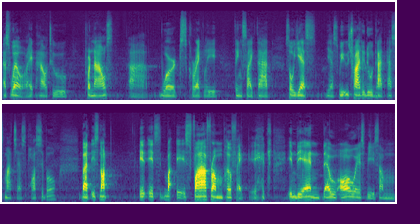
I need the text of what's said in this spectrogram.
as well, right? How to pronounce uh, words correctly, things like that. So yes, yes, we, we try to do that as much as possible, but it's not it, it's, it's far from perfect. It, in the end, there will always be some,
